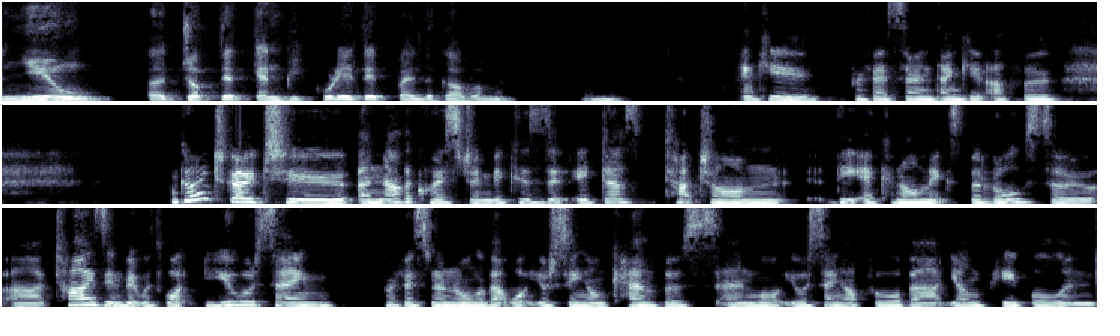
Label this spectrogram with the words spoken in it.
new uh, job that can be created by the government. Thank you, Professor, and thank you, Afu. I'm going to go to another question because it, it does touch on the economics, but also uh, ties in a bit with what you were saying, Professor Nunung, about what you're seeing on campus and what you're saying, Afu, about young people and,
